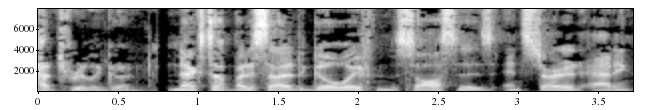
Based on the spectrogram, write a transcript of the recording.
That's really good. Next up, I decided to go away from the sauces and started adding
